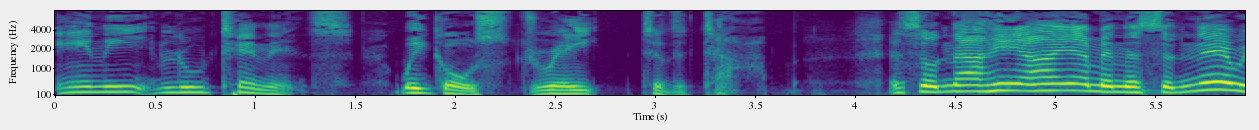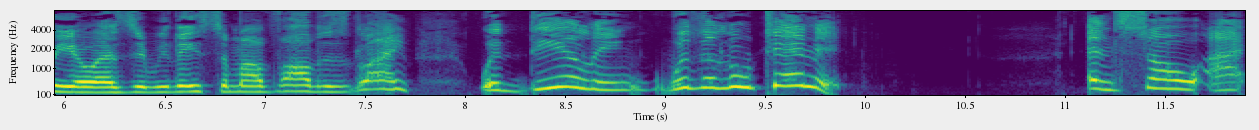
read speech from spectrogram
any lieutenants. We go straight to the top. And so now here I am in a scenario as it relates to my father's life. We're dealing with a lieutenant. And so I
